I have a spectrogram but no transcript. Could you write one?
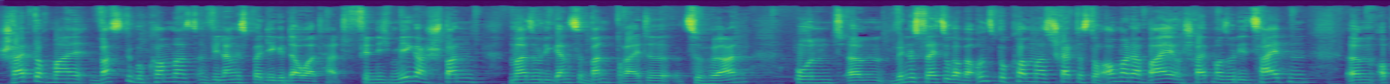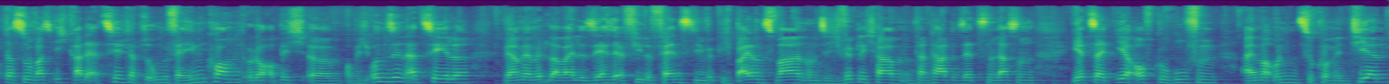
Schreib doch mal, was du bekommen hast und wie lange es bei dir gedauert hat. Finde ich mega spannend, mal so die ganze Bandbreite zu hören. Und ähm, wenn du es vielleicht sogar bei uns bekommen hast, schreib das doch auch mal dabei und schreib mal so die Zeiten, ähm, ob das so, was ich gerade erzählt habe, so ungefähr hinkommt oder ob ich, äh, ob ich Unsinn erzähle. Wir haben ja mittlerweile sehr, sehr viele Fans, die wirklich bei uns waren und sich wirklich haben Implantate setzen lassen. Jetzt seid ihr aufgerufen, einmal unten zu kommentieren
